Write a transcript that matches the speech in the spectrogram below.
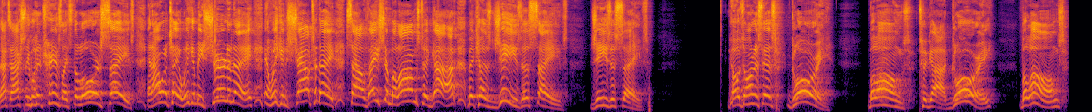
That's actually what it translates. The Lord saves. And I want to tell you, we can be sure today and we can shout today salvation belongs to God because Jesus saves. Jesus saves. Goes on and says, glory belongs to God. Glory belongs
